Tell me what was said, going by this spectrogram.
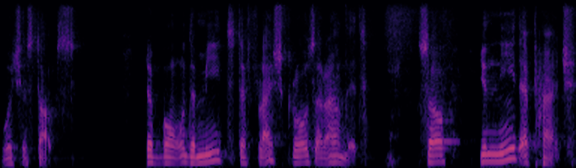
which stops. The bone, the meat, the flesh grows around it. So you need a patch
